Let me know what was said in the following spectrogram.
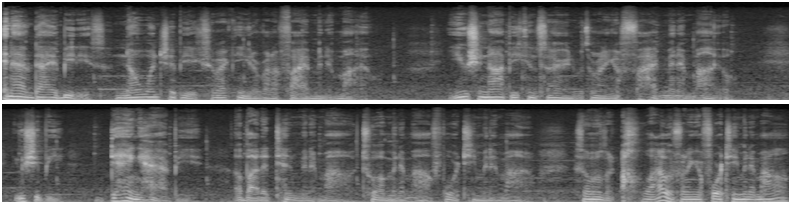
and have diabetes, no one should be expecting you to run a five minute mile. You should not be concerned with running a five minute mile. You should be dang happy about a 10 minute mile, 12 minute mile, 14 minute mile. Someone's like, oh, well, I was running a 14 minute mile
